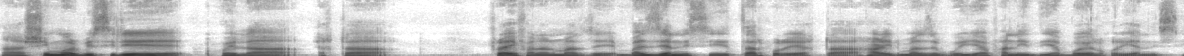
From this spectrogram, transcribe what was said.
আর শিমর বিচিরে হইলা একটা ফ্রাই প্যানের মাঝে বাজিয়া নিছি, তারপরে একটা হাঁড়ির মাঝে বইয়া পানি দিয়া বয়েল করিয়া নিছি।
